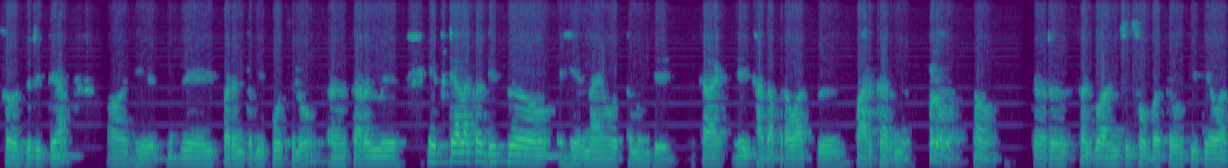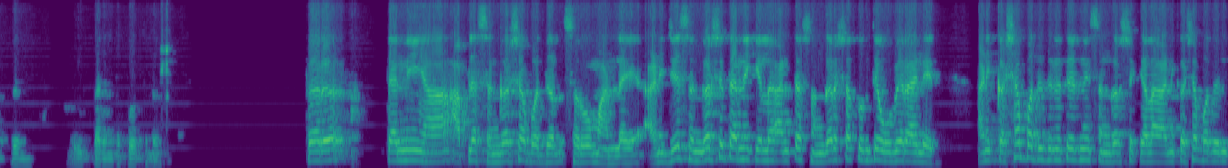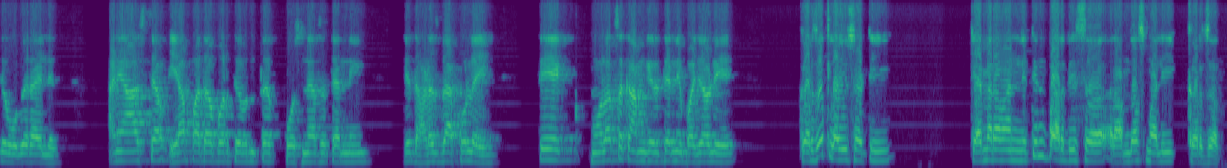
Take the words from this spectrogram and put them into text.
सहजरित्या हे जे इथपर्यंत मी पोहोचलो. अं, कारण एकट्याला कधीच हे नाही होत म्हणजे काय एखादा प्रवास पार करणं. बरोबर. हो. तर सर्वांची सोबत होती तेव्हाच इथपर्यंत पोहोचलो. तर त्यांनी ह्या आपल्या संघर्षाबद्दल सर्व मांडलंय. आणि जे संघर्ष त्यांनी केलं आणि त्या संघर्षातून ते उभे राहिलेत आणि कशा पद्धतीने त्यांनी संघर्ष केला आणि कशा पद्धतीने ते उभे राहिलेत आणि आज त्या या पदापर्यंत पोहोचण्याचं त्यांनी जे धाडस दाखवलंय ते एक मोलाचं कामगिरी त्यांनी बजावली आहे. कर्जत लाईव्हसाठी कॅमेरामॅन नितीन पारदेस रामदास माली कर्जत.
